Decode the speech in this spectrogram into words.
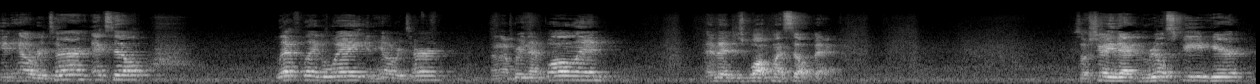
Inhale, return. Exhale. Left leg away. Inhale, return. I'm going to bring that ball in and then just walk myself back. So I'll show you that in real speed here.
